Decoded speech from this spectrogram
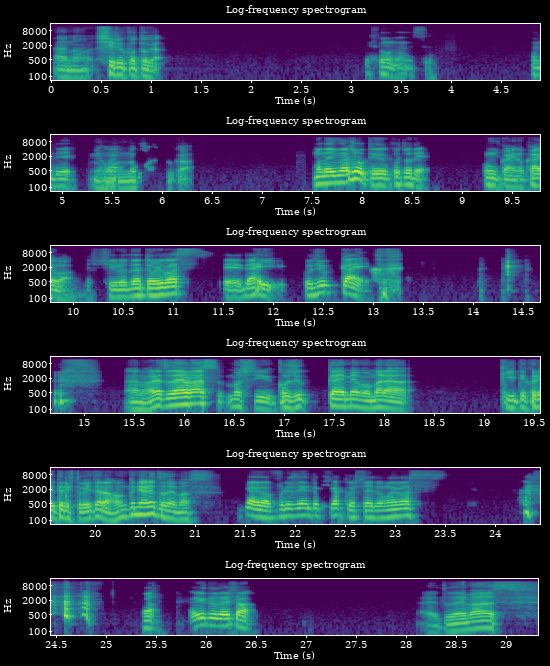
あの、知ることが、そうなんですよ。なんで、まあ日本のこととか。学びましょうということで、今回の回は終了となっております。えー第50回。あの、ありがとうございます。もし50回目もまだ聞いてくれてる人がいたら、本当にありがとうございます。次回はプレゼント企画をしたいと思います。あありがとうございました。ありがとうございます。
